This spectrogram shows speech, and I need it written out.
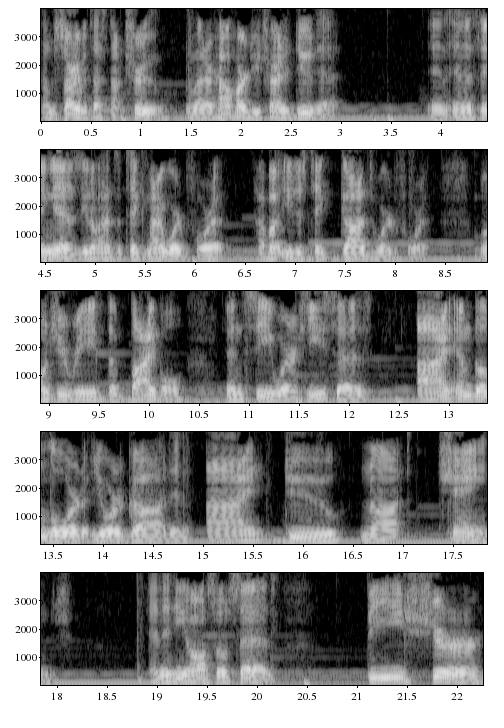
I'm sorry, but that's not true. No matter how hard you try to do that. And, and the thing is, you don't have to take my word for it. How about you just take God's word for it? Why don't you read the Bible and see where He says, I am the Lord your God, and I do not change. And then he also says, Be sure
